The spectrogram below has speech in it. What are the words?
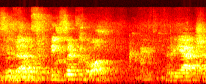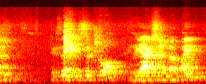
This is a mixed flow reaction. It is a mixed flow reaction turbine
